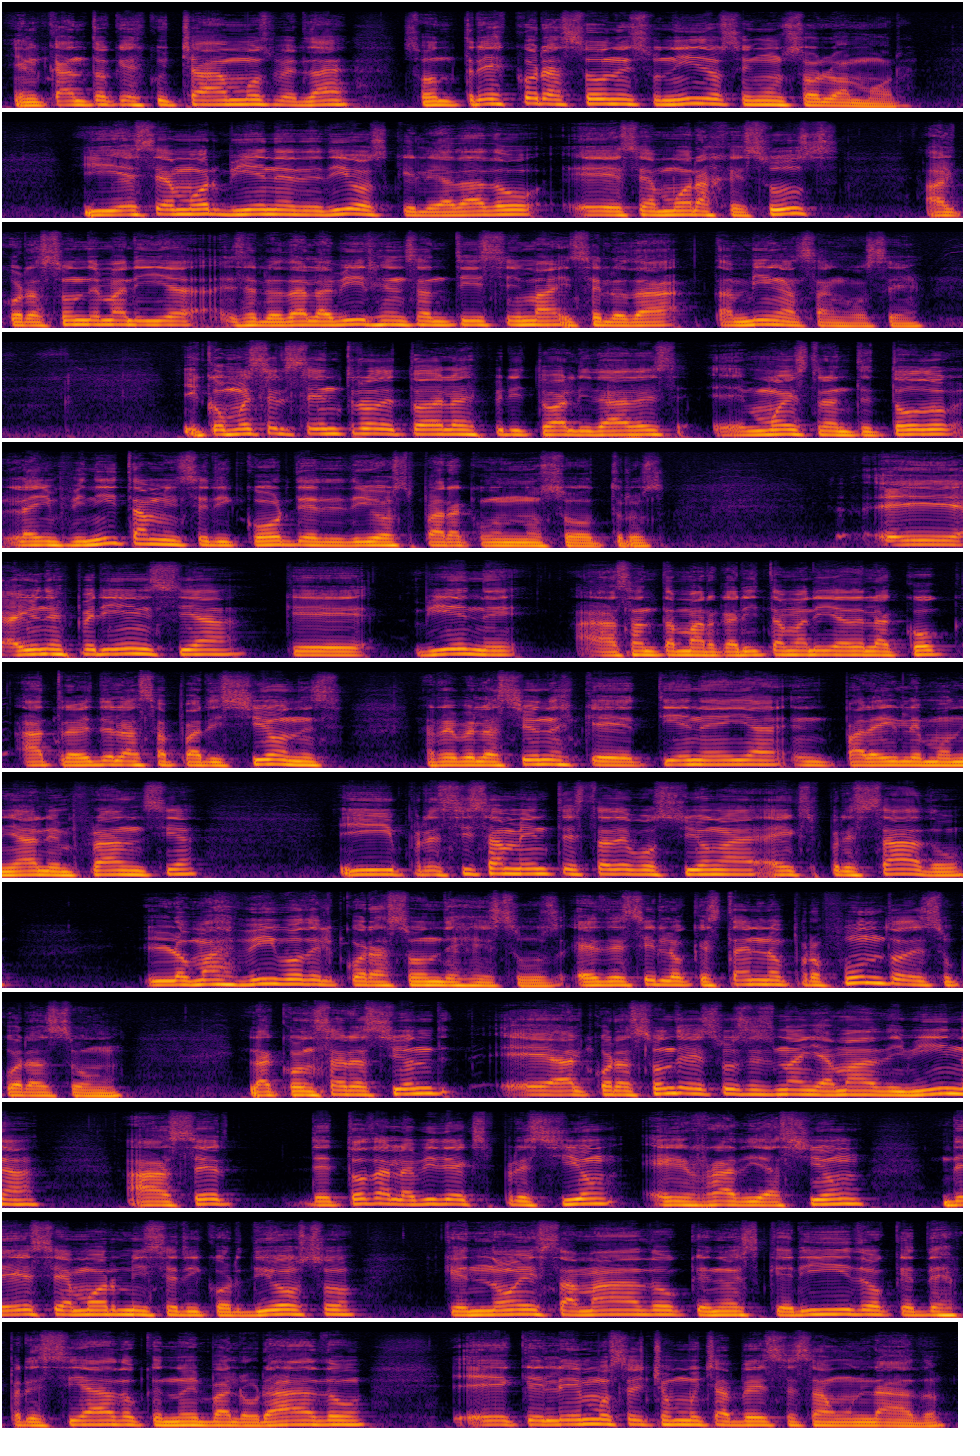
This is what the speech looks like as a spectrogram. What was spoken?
El canto que escuchamos, ¿verdad? Son tres corazones unidos en un solo amor. Y ese amor viene de Dios, que le ha dado ese amor a Jesús, al corazón de María, se lo da a la Virgen Santísima y se lo da también a San José. Y como es el centro de todas las espiritualidades, eh, muestra ante todo la infinita misericordia de Dios para con nosotros. Eh, hay una experiencia que viene a Santa Margarita María de la Coque a través de las apariciones, las revelaciones que tiene ella para Ilemonial en Francia. Y precisamente esta devoción ha expresado lo más vivo del corazón de Jesús, es decir, lo que está en lo profundo de su corazón. La consagración eh, al corazón de Jesús es una llamada divina a hacer de toda la vida expresión e irradiación de ese amor misericordioso que no es amado, que no es querido, que es despreciado, que no es valorado, eh, que le hemos hecho muchas veces a un lado.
